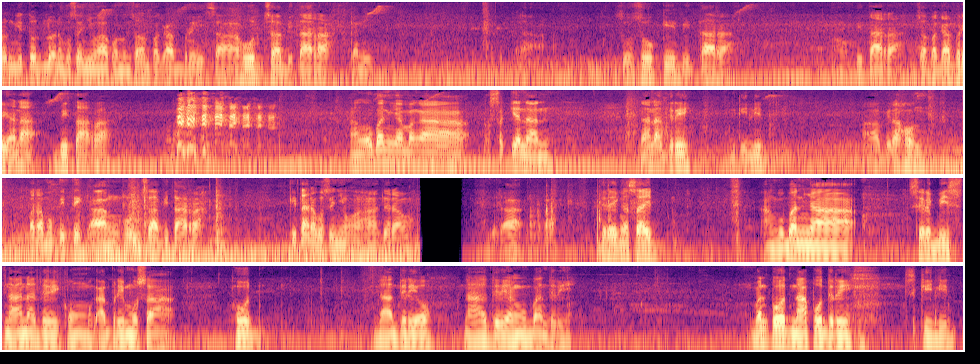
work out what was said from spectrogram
Ron gitudlo na ko sa inyo ako nun saan pag-abre sa hood sa Bitara kani. Suzuki Bitara. Oh, Bitara. Sa pag-abre ana, Bitara. Ang uban nga mga sakyanan nana diri ang kilid. Ah, birahon para mo pitik ang hood sa Bitara. Kita na ko sa inyo ha, ha diraw. Dira. Dire nga side. Ang uban nga service na ana diri kung mag-abri mo sa hood. Na diri oh. Na diri ang uban diri. Uban pod na po diri skilid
